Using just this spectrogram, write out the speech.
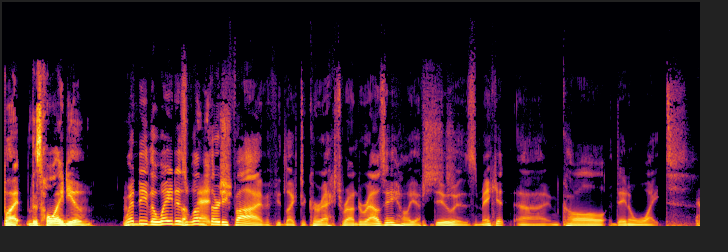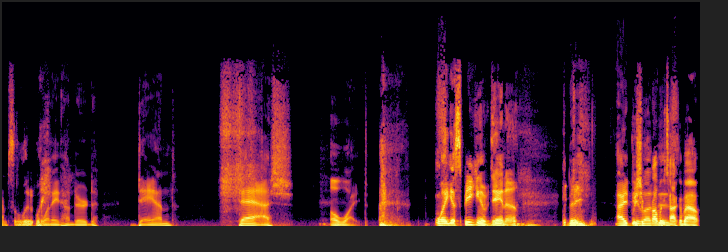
But this whole idea of Wendy, the weight is The bench. 135. If you'd like to correct Ronda Rousey, all you have to do is make it uh, and call Dana White. absolutely 1 800 Dan dash a white. Well, I guess speaking of Dana, I do we should probably this. talk about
